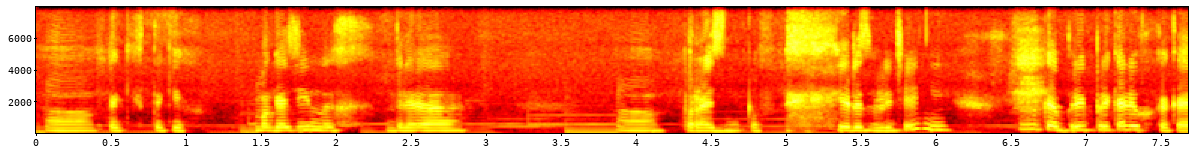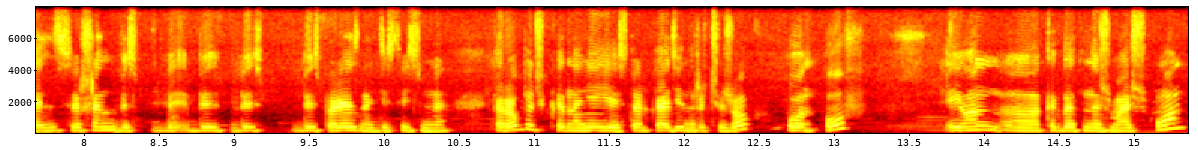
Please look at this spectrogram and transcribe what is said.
э, в каких-то таких магазинах для э, праздников и развлечений. Ну, такая при, приколюха какая-то, совершенно без, без, без, бесполезная действительно коробочка. На ней есть только один рычажок, on-off, и он, э, когда ты нажимаешь on,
